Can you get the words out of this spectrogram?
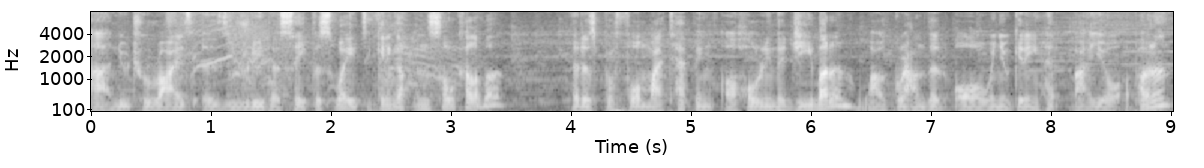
Uh, neutral Rise is usually the safest way to getting up in Soul Calibur, it is performed by tapping or holding the G button while grounded or when you're getting hit by your opponent.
